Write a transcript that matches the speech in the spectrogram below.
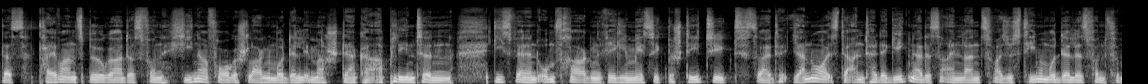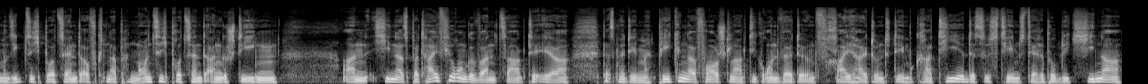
dass Taiwans Bürger das von China vorgeschlagene Modell immer stärker ablehnten. Dies werden Umfragen regelmäßig bestätigt. Seit Januar ist der Anteil der Gegner des Einland-Zwei-Systeme-Modells von 75 Prozent auf knapp 90 Prozent angestiegen. An Chinas Parteiführung gewandt sagte er, dass mit dem Pekinger Vorschlag die Grundwerte und Freiheit und Demokratie des Systems der Republik China,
